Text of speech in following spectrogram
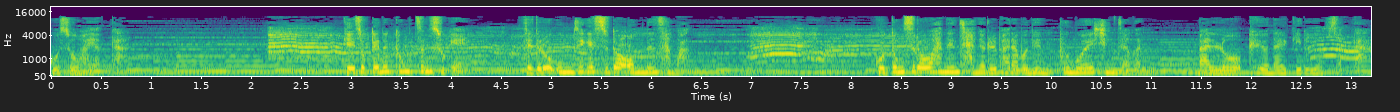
호소하였다. 계속되는 통증 속에 제대로 움직일 수도 없는 상황. 고통스러워하는 자녀를 바라보는 부모의 심정은 말로 표현할 길이 없었다.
